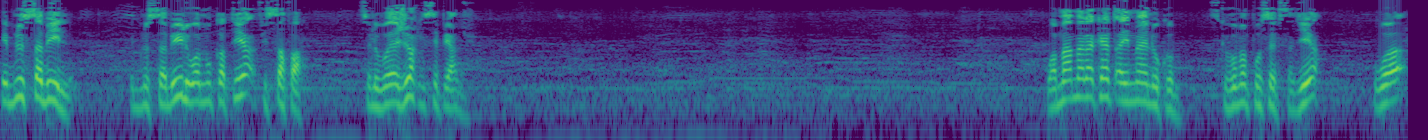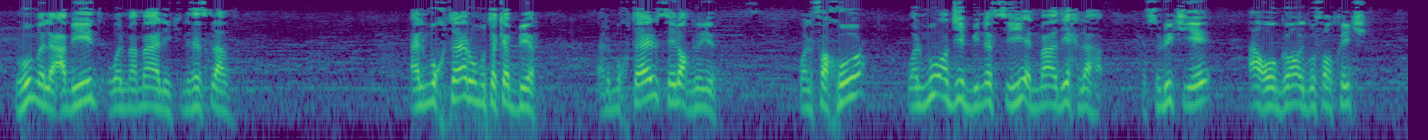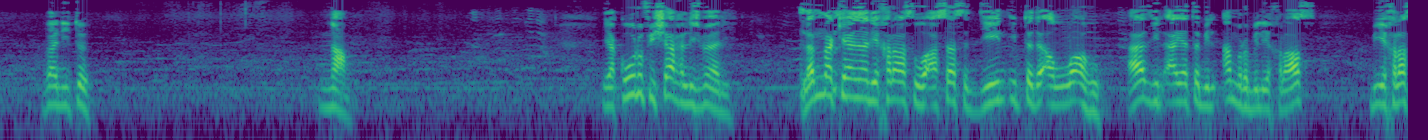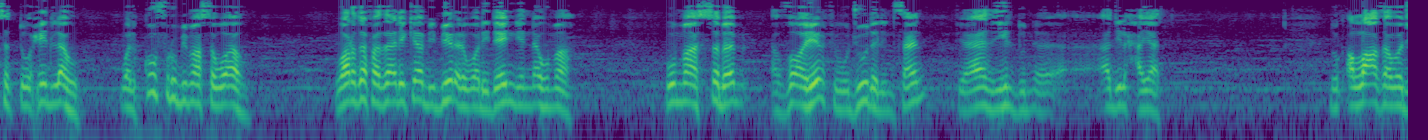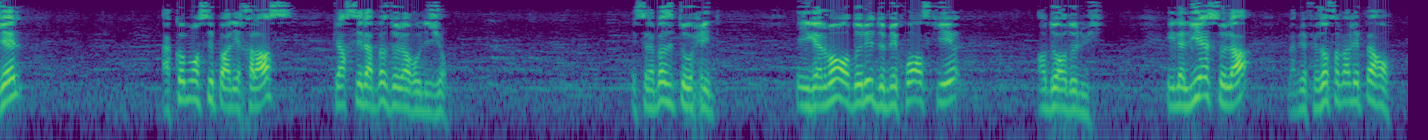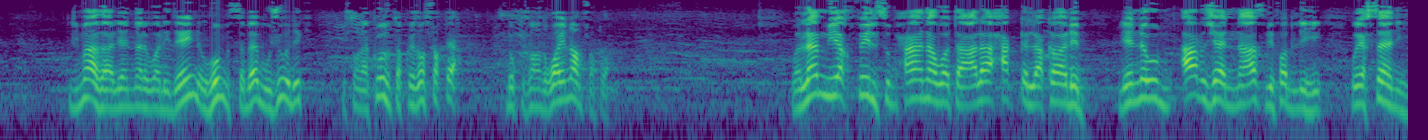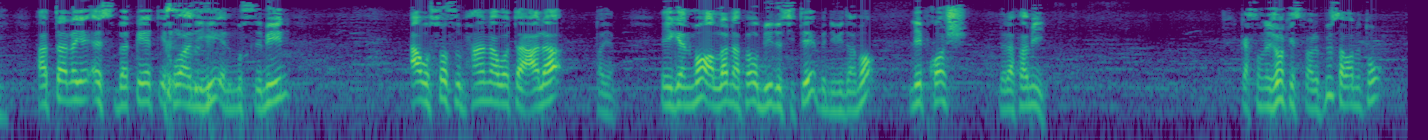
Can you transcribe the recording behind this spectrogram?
Ibn sabil ibn sabil ou al-munqati' fi safar. C'est le voyageur qui s'est perdu. وما ملكت أيمانكم. Ce mains possèdent c'est-à-dire وهم العبيد والممالك. Les المختار ومتكبر. المختال c'est l'orgueilleux. والفخور والمعجب بنفسه المادح لها. Celui qui est arrogant égocentrique vaniteux. نعم. يقول في شرح الإجمالي لما كان الإخلاص هو أساس الدين ابتدأ الله هذه الآية بالأمر بالإخلاص بإخلاص التوحيد له والكفر بما سواه. ورد فذلك ببر الوالدين لأنهما هما السبب الظاهر في وجود الإنسان في هذه هذه الحياة. دونك الله عز وجل a commencé par l'ikhlas car c'est la base de la religion. Et c'est la base du tawhid. Et également ordonné de mécroire ce qui est en dehors de lui. Et la lié à cela la bienfaisance envers les parents. لماذا لأن الوالدين هم سبب وجودك ils sont la cause de ta présence sur terre donc ils ont un droit énorme sur toi ولم يغفل سبحانه وتعالى حق الأقارب لأنهم أرجى الناس بفضله وإحسانه حتى لا يأس بقية إخوانه المسلمين أوصى سبحانه وتعالى طيب également Allah n'a pas oublié de citer bien évidemment les proches de la famille car ce sont les gens qui se font le plus avoir de ton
